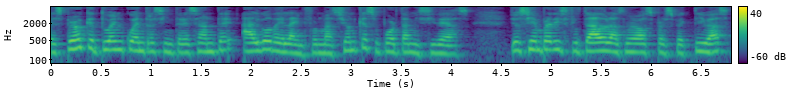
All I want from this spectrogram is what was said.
Espero que tú encuentres interesante algo de la información que soporta mis ideas. Yo siempre he disfrutado las nuevas perspectivas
